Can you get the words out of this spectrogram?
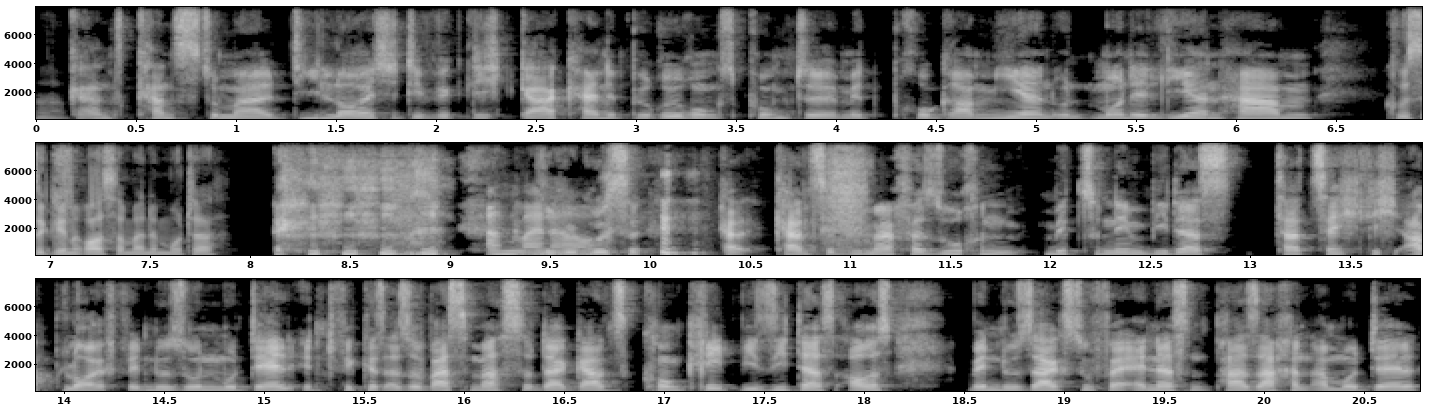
Ja. Kannst, kannst du mal die Leute, die wirklich gar keine Berührungspunkte mit Programmieren und Modellieren haben, Grüße gehen raus an meine Mutter. An meine liebe auch. Grüße, ka kannst du die mal versuchen mitzunehmen, wie das tatsächlich abläuft, wenn du so ein Modell entwickelst? Also, was machst du da ganz konkret? Wie sieht das aus, wenn du sagst, du veränderst ein paar Sachen am Modell?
